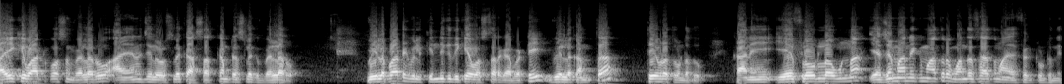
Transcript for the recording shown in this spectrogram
పైకి వాటి కోసం వెళ్ళరు ఆ ఎనర్జీ లెవెల్స్లోకి ఆ సర్కంటెన్స్లోకి వెళ్ళరు. వీళ్ళ పాటికి వీళ్ళు కిందికి దిగే వస్తారు కాబట్టి వీళ్ళకంత తీవ్రత ఉండదు. కానీ ఏ ఫ్లోర్లో ఉన్న యజమానికి మాత్రం వంద శాతం ఆ ఎఫెక్ట్ ఉంటుంది.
